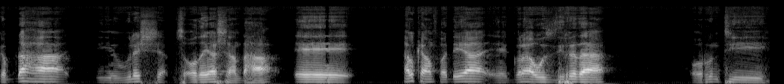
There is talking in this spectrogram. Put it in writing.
gabdhaha iyo wiilasha mise odayaashaan dhahaa ee halkan fadhiya ee golaha wasiirada oo runtii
